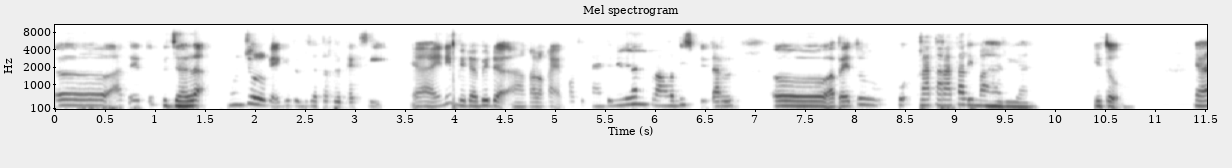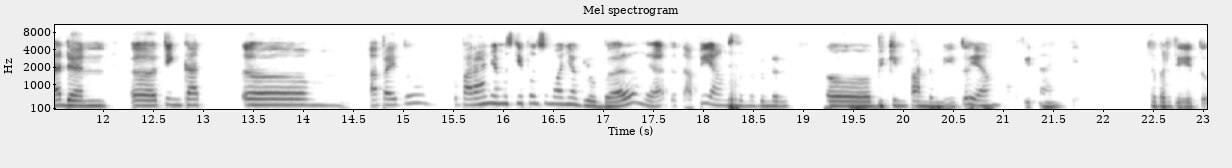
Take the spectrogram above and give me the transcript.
eh, atau itu gejala muncul kayak gitu bisa terdeteksi. Ya ini beda-beda. Nah, kalau kayak COVID-19 ini kan kurang lebih sekitar eh, apa itu rata-rata lima harian. Itu ya dan eh, tingkat eh, apa itu keparahannya meskipun semuanya global ya, tetapi yang benar-benar eh, bikin pandemi itu yang COVID-19. Seperti itu.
